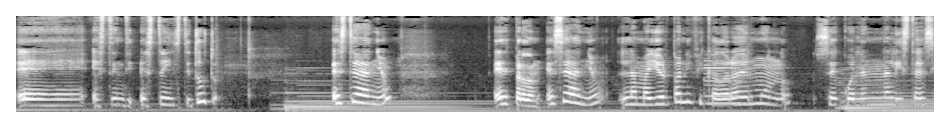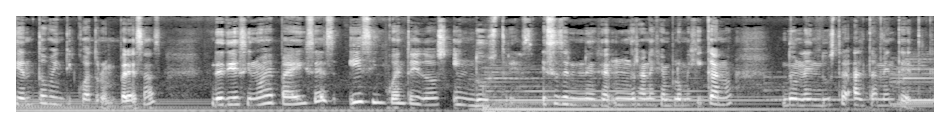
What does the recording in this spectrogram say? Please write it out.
eh, este, este, instituto. Este año, eh, perdón, ese año, la mayor panificadora del mundo se cuela en una lista de 124 empresas de 19 países y 52 industrias. Ese es un gran ejemplo mexicano de una industria altamente ética.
